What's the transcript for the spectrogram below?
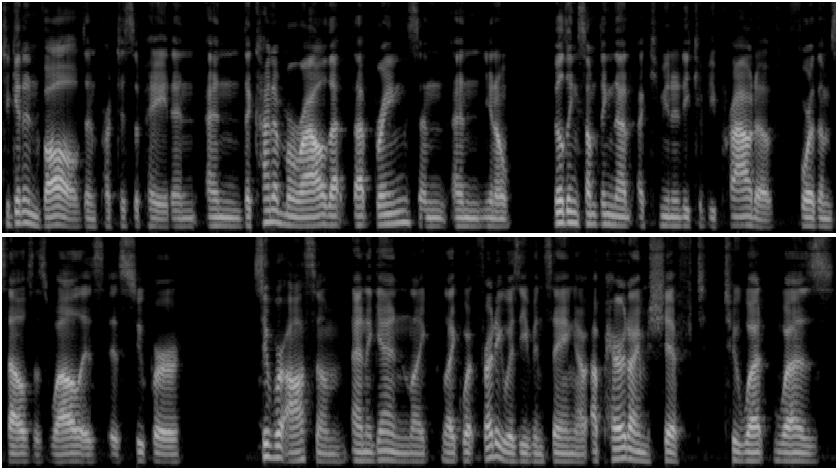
to get involved and participate and and the kind of morale that that brings and and you know building something that a community could be proud of for themselves as well is is super super awesome and again like like what freddie was even saying a, a paradigm shift to what was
